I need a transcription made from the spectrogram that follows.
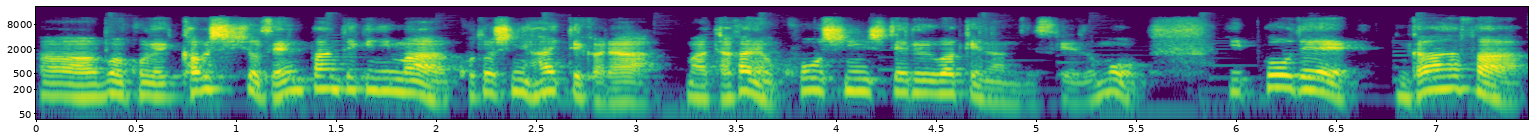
あまあ、これ株式市場全般的にまあ今年に入ってからまあ高値を更新しているわけなんですけれども、一方で GAFA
